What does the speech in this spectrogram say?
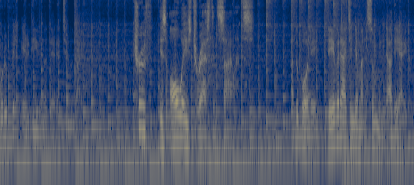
കുറിപ്പിൽ എഴുതിയിരുന്നതേറെ ചെറുതായി. Truth is always dressed in silence. അതുപോലെ ദേവരാജിന്റെ മനസ്സും മിണ്ടാതെയായിരുന്നു.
